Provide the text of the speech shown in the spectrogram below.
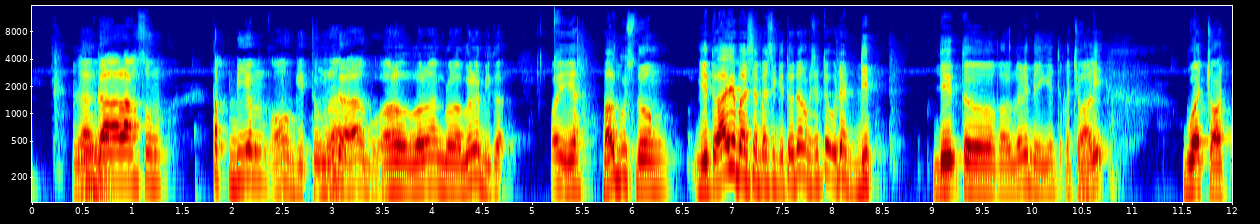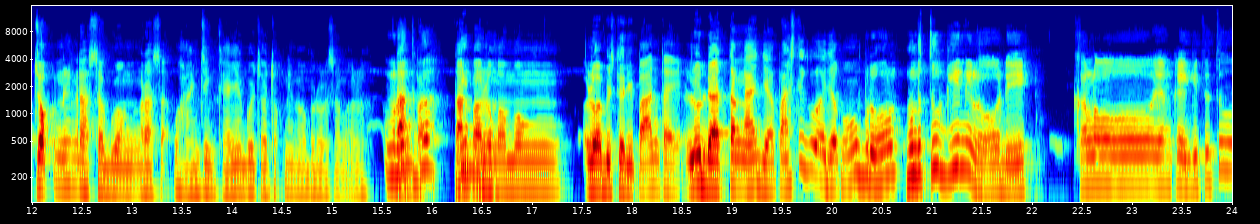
Enggak, Enggak, langsung tep diem. Oh gitu Enggak. enggak gua. kalau gue gue gue lebih ke oh iya bagus dong gitu aja bahasa bahasa gitu dong itu udah deep gitu kalau gue lebih gitu kecuali gue cocok nih ngerasa gue ngerasa wah anjing kayaknya gue cocok nih ngobrol sama lo Menurut tanpa gua tanpa gini lu loh. ngomong lu habis dari pantai lu datang aja pasti gue ajak ngobrol Menurut tuh gini loh, Dik. Kalau yang kayak gitu tuh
